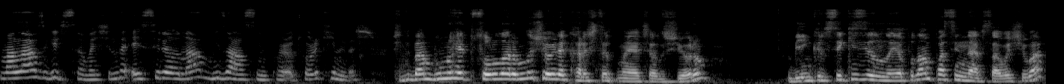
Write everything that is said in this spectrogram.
Malazgirt Savaşı'nda esir alınan Bizans İmparatoru kimdir? Şimdi ben bunu hep sorularımda şöyle karıştırmaya çalışıyorum. 1048 yılında yapılan Pasinler Savaşı var.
